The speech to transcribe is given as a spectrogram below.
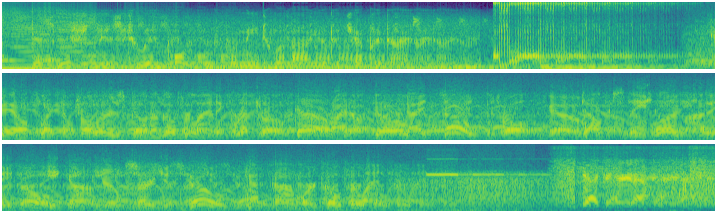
This mission is too important for me to allow you to jeopardize it. Okay, all flight controllers, gonna go for landing. Retro, go. Righto, go. Guide, go. Control, go. Talk station, one, ready, go. EECOM, go. Surgeons, go. Capcom, we're go for landing. Yeah, I can hear you now.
